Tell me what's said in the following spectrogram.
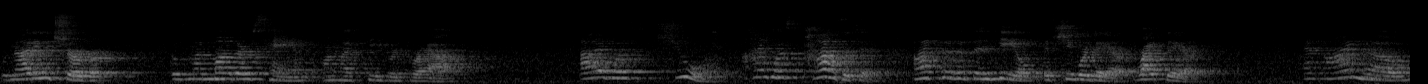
was not even sherbet. It was my mother's hand on my fevered brow. I was sure, I was positive I could have been healed if she were there, right there. And I know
